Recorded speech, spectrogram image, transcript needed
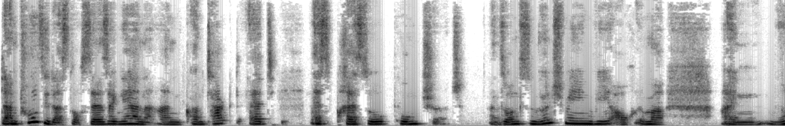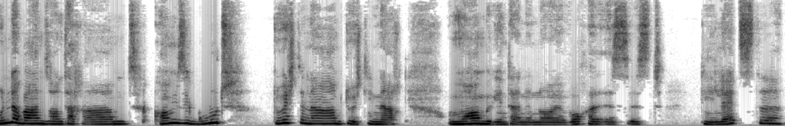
dann tun Sie das doch sehr, sehr gerne an kontakt.espresso.church. Ansonsten wünschen wir Ihnen wie auch immer einen wunderbaren Sonntagabend. Kommen Sie gut durch den Abend, durch die Nacht und morgen beginnt eine neue Woche. Es ist die letzte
